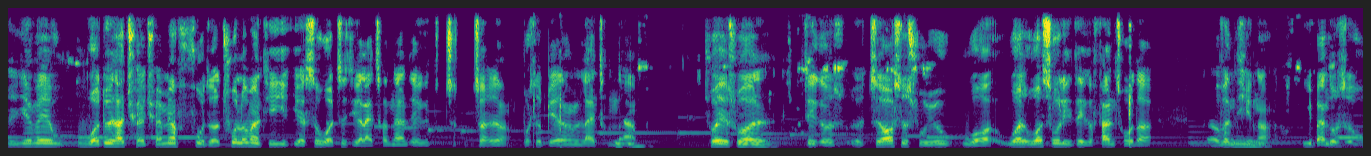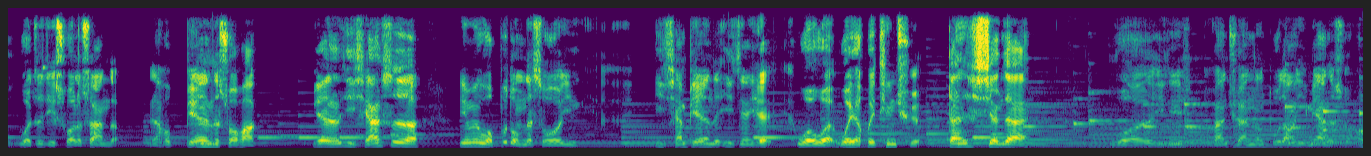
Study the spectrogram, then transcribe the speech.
因为我对他全全面负责，出了问题也是我自己来承担这个责责任，不是别人来承担。所以说，这个只要是属于我我我手里这个范畴的呃问题呢，一般都是我自己说了算的。然后别人的说话，别人以前是因为我不懂的时候，以以前别人的意见也我我我也会听取，但是现在我已经完全能独当一面的时候。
